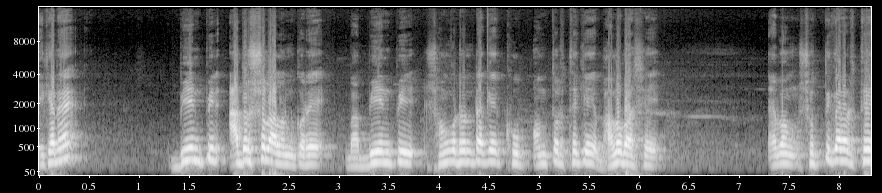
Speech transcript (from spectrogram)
এখানে বিএনপির আদর্শ লালন করে বা বিএনপি সংগঠনটাকে খুব অন্তর থেকে ভালোবাসে এবং সত্যিকার অর্থে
